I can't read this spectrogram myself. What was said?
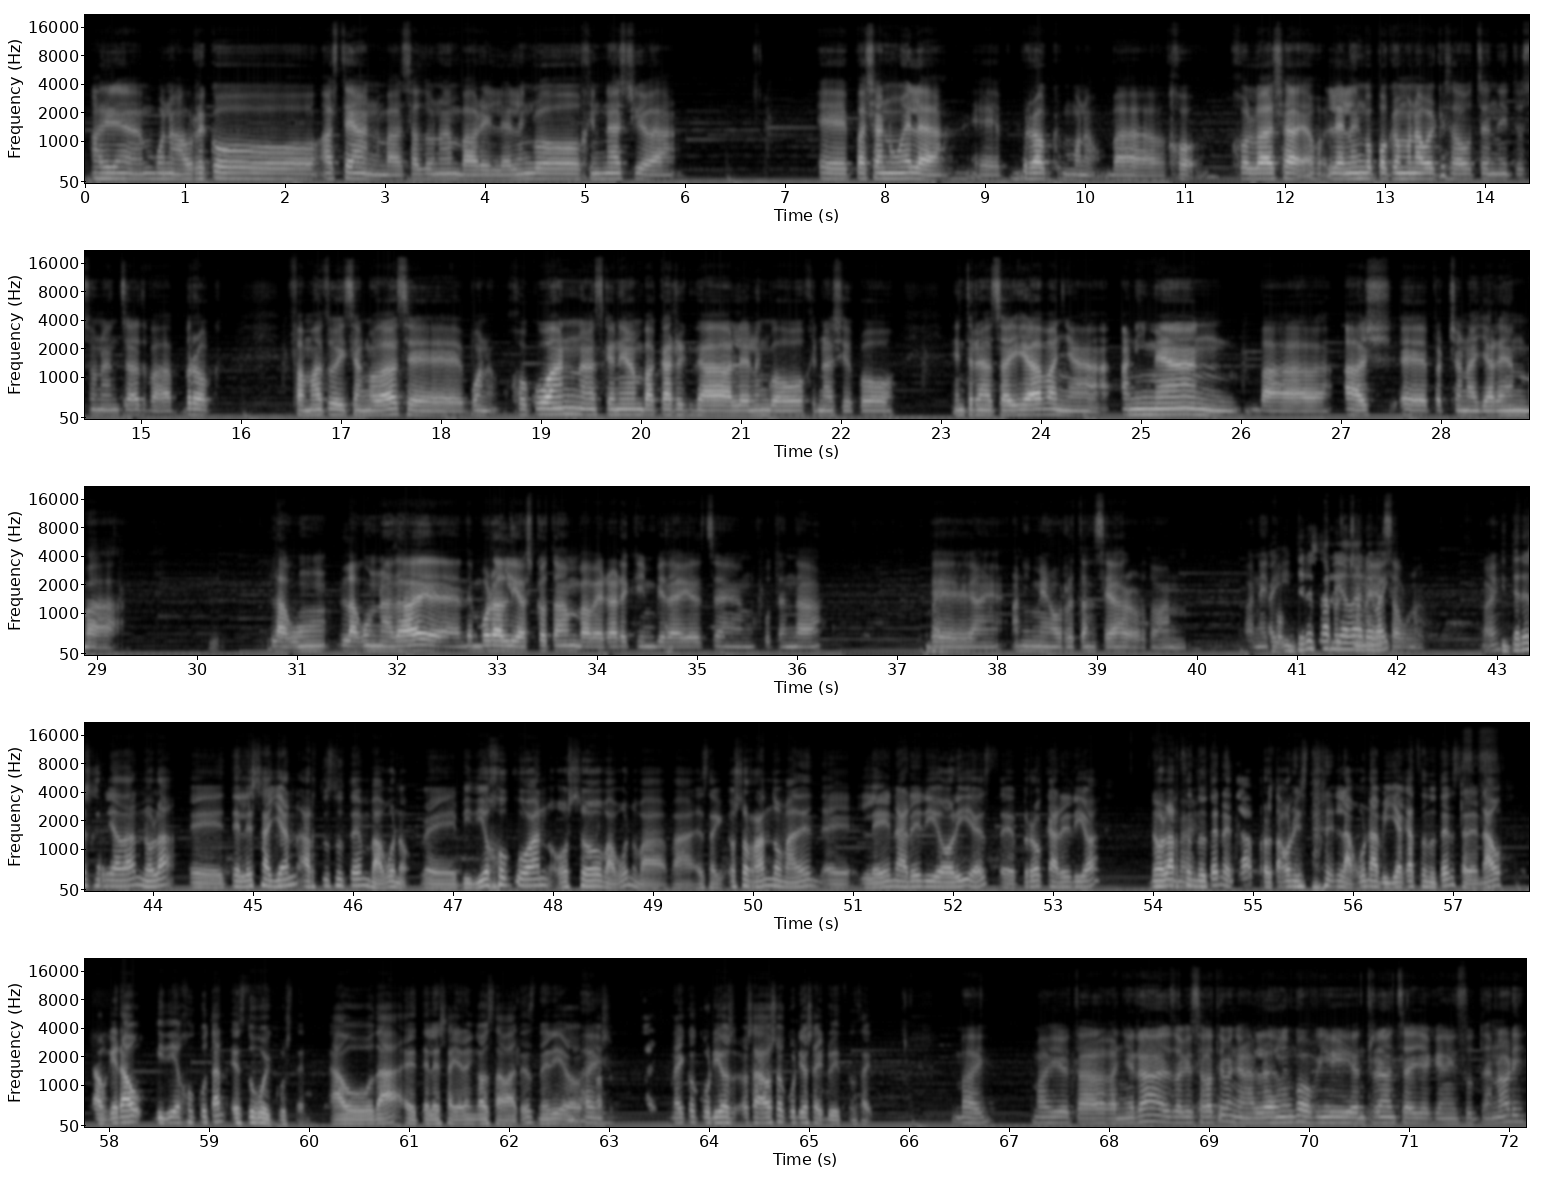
adire, bueno, aurreko astean ba, saldu nuen ba, hori lehenengo gimnasioa e, pasa nuela e, Brock, bueno, ba, jo, jolasa, lehenengo Pokemon hauek ezagutzen dituzunentzat, ba, Brock famatu izango da, ze, bueno, jokuan azkenean bakarrik da lehenengo gimnasioko entrenatzailea, baina animean ba, Ash e, pertsonaiaren ba, lagun, laguna da, e, denboraldi askotan ba, berarekin bidaiatzen juten da Bai. e, anime horretan zehar, orduan ba, Bai, interesgarria da ere bai. Bai? interesgarria da nola e, telesaian hartu zuten ba bueno e, bideojokoan oso ba bueno ba, ba ez dakit, oso randoma den e, lehen arerio hori ez e, brok arerioa nola hartzen Bai. duten eta protagonistaren laguna bilakatzen duten zeren hau hau gero hau bideojokutan ez dugu ikusten hau da e, telesaiaren gauza bat ez niri o- Bai. oso, nahiko kurios, osea oso kuriosa iruditzen zait Bai, bai, eta gainera, ez dakit zagatik, baina lehenengo bi entrenatzaileek egin zuten hori.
